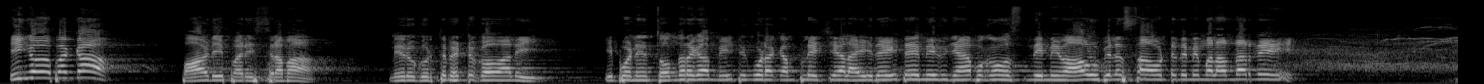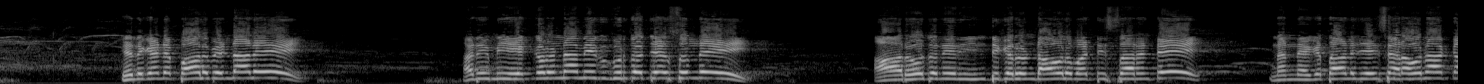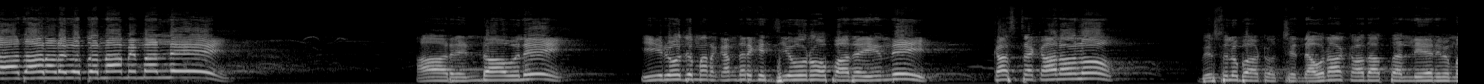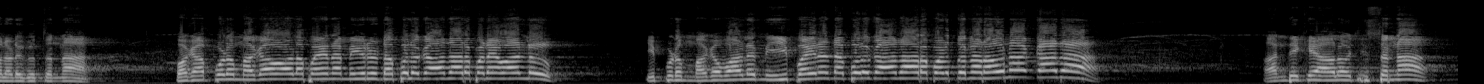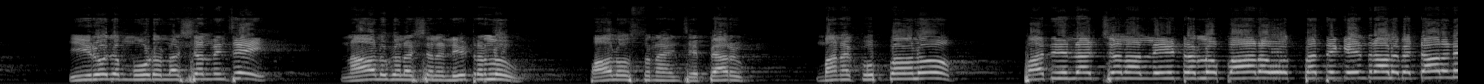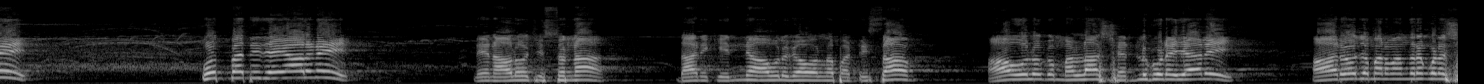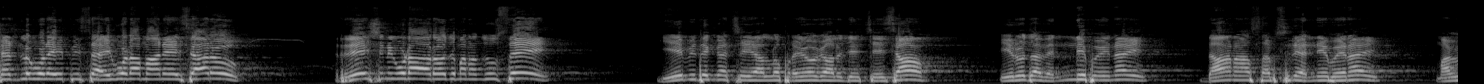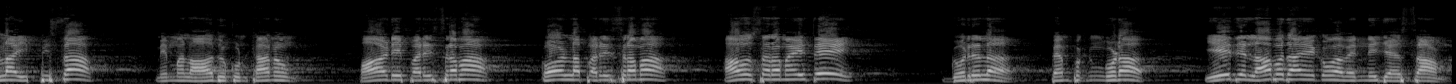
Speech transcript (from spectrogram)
ఇంకో పక్క పాడి పరిశ్రమ. మీరు గుర్తుపెట్టుకోవాలి. ఇప్పుడు నేను తొందరగా మీటింగ్ కూడా కంప్లీట్ చేయాలి. ఐదైతే మీకు జ్ఞాపకం వస్తుంది. మేము ఆవు పిలుస్తా ఉంటుంది మిమ్మల్ని అందరినీ. ఎందుకంటే పాలు పిండాలి. అది మీ ఎక్కడున్నా మీకు గుర్తొచ్చేస్తుంది. ఆ రోజు నేను ఇంటికి రెండు ఆవులు పట్టిస్తానంటే నన్ను ఎగతాళి చేశారు. అవునా కాదా అని అడుగుతున్నా మిమ్మల్ని. ఆ రెండు ఆవులే ఈరోజు మనకందరికి జీవనోపాధి అయింది. కష్టకాలంలో వెసులుబాటు వచ్చింది. అవునా కాదా తల్లి అని మిమ్మల్ని అడుగుతున్నా. ఒకప్పుడు మగవాళ్ళ పైన మీరు డబ్బులుగా ఆధారపడేవాళ్ళు. ఇప్పుడు మగవాళ్ళు మీ పైన డబ్బులుగా ఆధారపడుతున్నారు. అవునా కాదా? అందుకే ఆలోచిస్తున్నా. ఈరోజు మూడు లక్షల నుంచి నాలుగు లక్షల లీటర్లు పాలు వస్తున్నాయని చెప్పారు. మన కుప్పంలో పది లక్షల లీటర్లు పాల ఉత్పత్తి కేంద్రాలు పెట్టాలని ఉత్పత్తి చేయాలని నేను ఆలోచిస్తున్నా. దానికి ఎన్ని ఆవులు కావాలన్నా పట్టిస్తాం. ఆవులకు మళ్ళా షెడ్లు కూడా వేయాలి. ఆ రోజు మనం అందరం కూడా షెడ్లు కూడా ఇప్పిస్తే అవి కూడా మానేశారు. రేషన్ కూడా ఆ రోజు మనం చూస్తే ఏ విధంగా చేయాలో ప్రయోగాలు చేశాం. ఈరోజు అవన్నీ పోయినాయి. దానా సబ్సిడీ అన్నీ పోయినాయి. మళ్ళా ఇప్పిస్తా. మిమ్మల్ని ఆదుకుంటాను. పాడి పరిశ్రమ కోళ్ళ పరిశ్రమ అవసరమైతే గొర్రెల పెంపకం కూడా ఏది లాభదాయకం అవన్నీ చేస్తాం.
